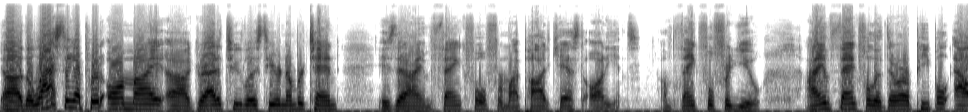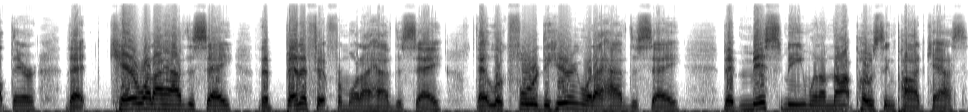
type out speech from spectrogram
Uh, the last thing I put on my uh, gratitude list here, number 10, is that I am thankful for my podcast audience. I'm thankful for you. I am thankful that there are people out there that care what I have to say, that benefit from what I have to say, that look forward to hearing what I have to say, that miss me when I'm not posting podcasts.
